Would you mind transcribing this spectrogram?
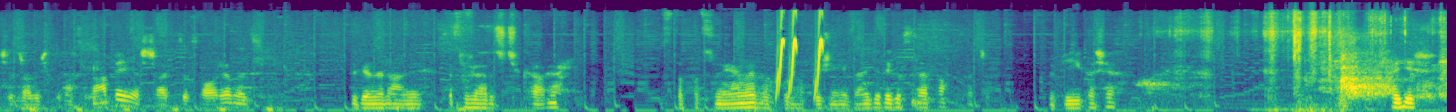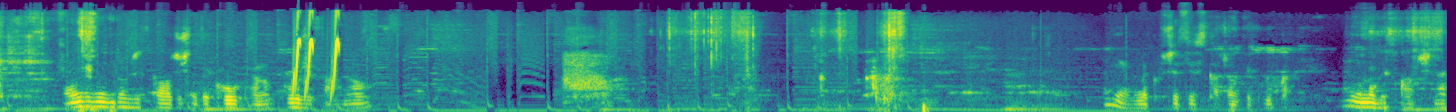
się zrobić tu na kanapie, jeszcze akcesoria, więc generalnie zapowiada się ciekawie. To podsumujemy, bo później nie będzie tego strefa, znaczy wypijka się. Widzisz, będzie mi dobrze skoczyć na te kółka, no kurwa, no. Ja nie wiem, jak wszyscy skaczą na te kółka. Ja nie mogę skoczyć na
